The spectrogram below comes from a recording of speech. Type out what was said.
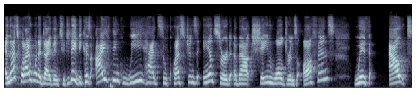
And that's what I want to dive into today because I think we had some questions answered about Shane Waldron's offense without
